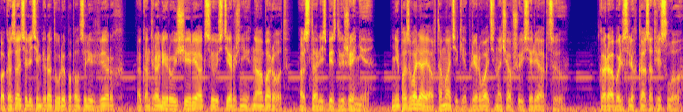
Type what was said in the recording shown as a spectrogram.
Показатели температуры поползли вверх, а контролирующие реакцию стержни, наоборот, остались без движения, не позволяя автоматике прервать начавшуюся реакцию. Корабль слегка затрясло,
